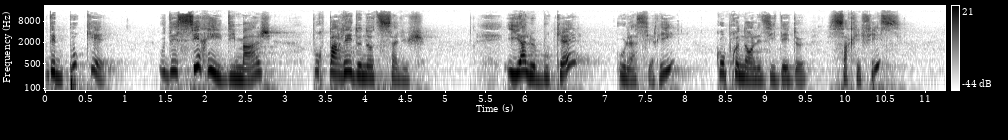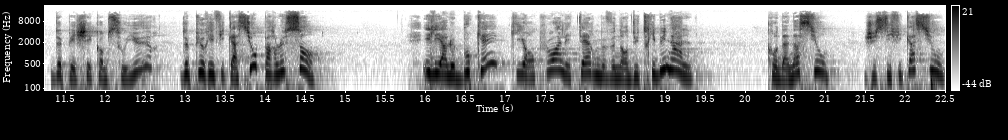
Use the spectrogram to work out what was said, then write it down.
des bouquets ou des séries d'images pour parler de notre salut. Il y a le bouquet ou la série comprenant les idées de sacrifice, de péché comme souillure, de purification par le sang. Il y a le bouquet qui emploie les termes venant du tribunal, condamnation, justification,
